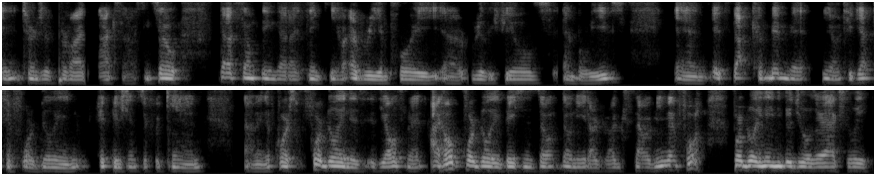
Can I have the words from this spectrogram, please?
in terms of providing access. And so that's something that I think you know every employee uh, really feels and believes and it's that commitment you know to get to 4 billion patients if we can I mean, of course, four billion is, is the ultimate. I hope four billion patients don't don't need our drugs. That would mean that four four billion individuals are actually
